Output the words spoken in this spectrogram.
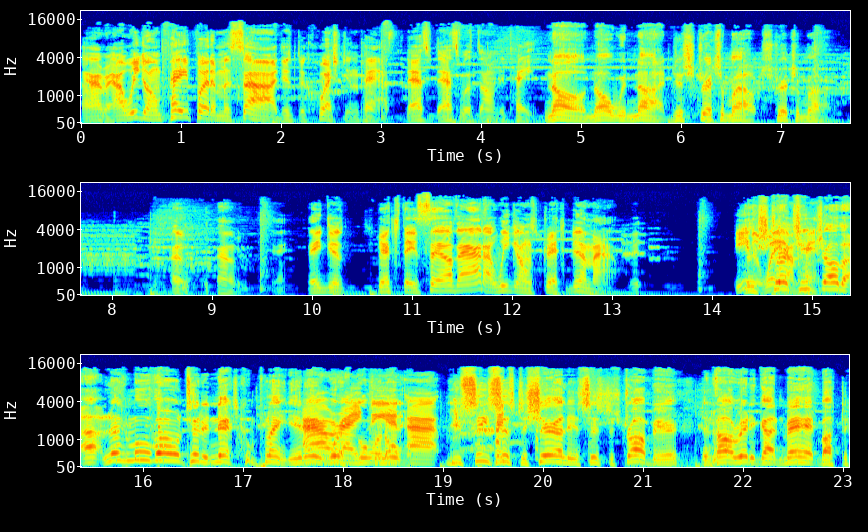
All right, are we gonna pay for the massage? Is the question, Pastor? That's that's what's on the tape. No, no, we're not. Just stretch them out. Stretch them out. Oh, oh, they just stretch themselves out, or we gonna stretch them out? Either Let's way, stretch I'm each happy. other out. Let's move on to the next complaint. It ain't All worth right, going then, over. uh, you see, Sister Shirley and Sister Strawberry then already got mad about the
